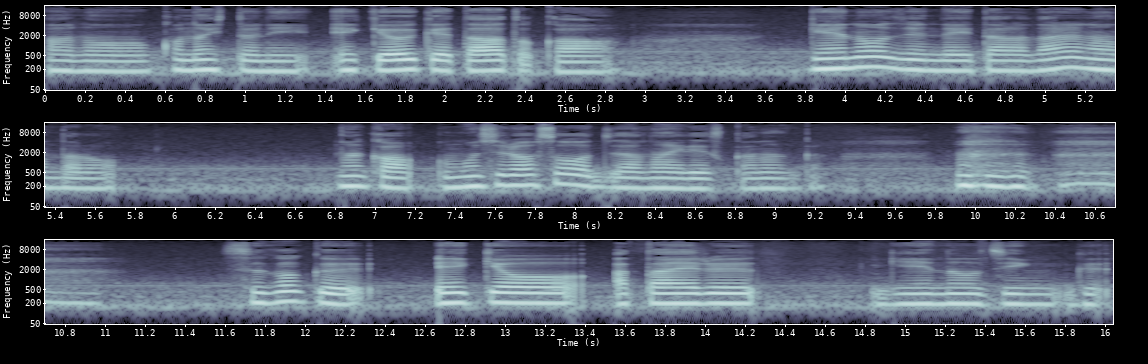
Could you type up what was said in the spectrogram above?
あのこの人に影響を受けたとか芸能人でいたら誰なんだろう。なんか面白そうじゃないですかなんか。すごく影響を与える芸能人グ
